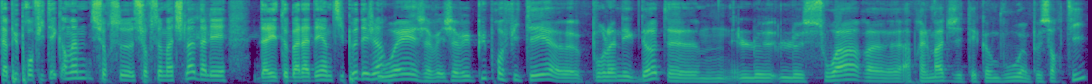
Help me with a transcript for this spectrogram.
tu as pu profiter quand même sur ce sur ce match-là d'aller d'aller te balader un petit peu déjà? Ouais, j'avais j'avais pu profiter. Euh, pour l'anecdote, euh, le, soir euh, après le match, j'étais comme vous un peu sorti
